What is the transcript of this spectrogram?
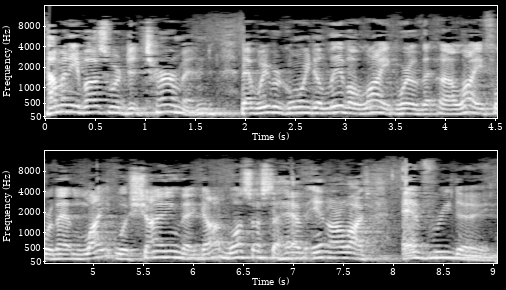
How many of us were determined that we were going to live a where the, a life where that light was shining that God wants us to have in our lives every day?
